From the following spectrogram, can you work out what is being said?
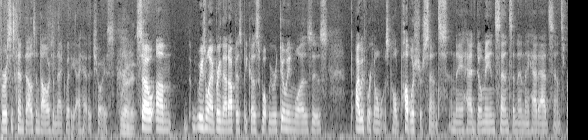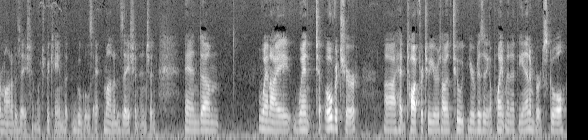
versus ten thousand dollars in equity. I had a choice. Right. So um, the reason why I bring that up is because what we were doing was is I was working on what was called Publisher Sense, and they had Domain Sense, and then they had AdSense for monetization, which became the, Google's monetization engine. And um, when I went to Overture, uh, I had taught for two years. I was a two-year visiting appointment at the Annenberg School.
